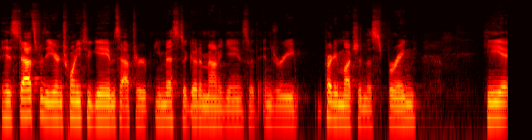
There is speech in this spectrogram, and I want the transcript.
his stats for the year in 22 games after he missed a good amount of games with injury pretty much in the spring. He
